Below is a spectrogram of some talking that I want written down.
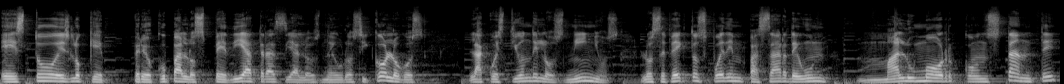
esto es lo que preocupa a los pediatras y a los neuropsicólogos, la cuestión de los niños. Los efectos pueden pasar de un mal humor constante,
